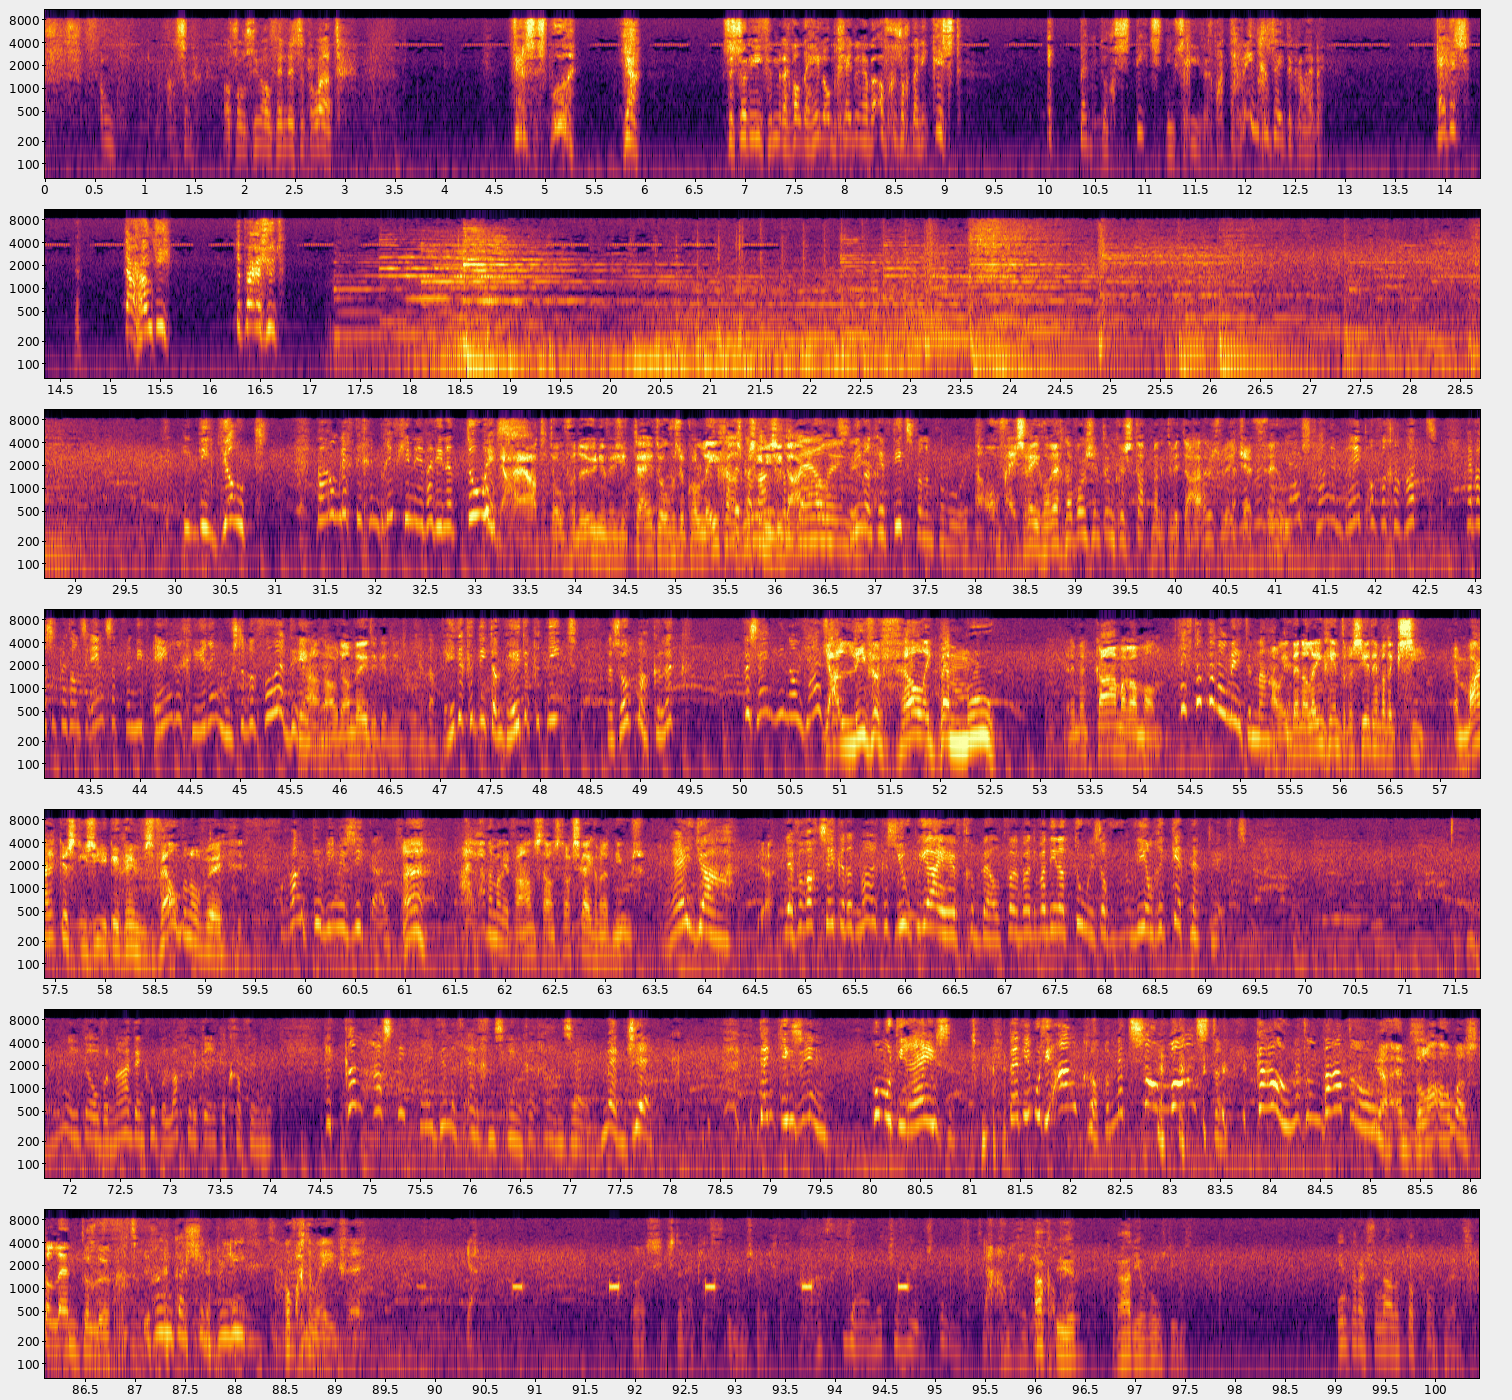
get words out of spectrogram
Als, als ze ons nu al vinden, is het te laat. Verse sporen? Ja. Ze zullen hier vanmiddag wel de hele omgeving hebben afgezocht naar die kist. Ik ben nog steeds nieuwsgierig wat daarin gezeten kan hebben. Kijk eens. Daar hangt hij. De parachute. Idioot. Waarom legt hij geen briefje neer waar hij naartoe is? Ja, hij had het over de universiteit, over zijn collega's. Misschien is hij daar een. Niemand heeft iets van hem gehoord. Nou, of hij is regelrecht naar Washington gestapt met het Witte Huis, weet hebben veel. er juist lang en breed over gehad. Hij was het met ons eens dat we niet één regering moesten bevoordelen. Ja, nou, dan weet ik het niet, hoor. Dan weet ik het niet, dan weet ik het niet. Dat is ook makkelijk. We zijn hier nou juist... Ja, lieve vel, ik ben moe. En ik ben cameraman. Wat heeft dat er nou mee te maken? Nou, ik ben alleen geïnteresseerd in wat ik zie. En Marcus, die zie ik in geen velden of wegen. Frank, doe die muziek uit. Huh? Ah, laat hem maar even aanstaan, straks krijgen we het nieuws. Hé, ja. Ja. Jij verwacht zeker dat Marcus UPI heeft gebeld, waar, waar, waar die naartoe is of wie hem gekidnapt heeft. Wanneer ik erover nadenk hoe belachelijker ik het ga vinden. Hij kan haast niet vrijwillig ergens heen gegaan zijn, met Jack. Denk je eens in. Hoe moet hij reizen? Bij wie moet hij aankloppen? Met zo'n monster. Kaal, met een waterhoofd. Ja, en blauw als de lentelucht. Frank, alsjeblieft. Oh, wacht nou even. Precies, daar heb je het, de nieuwsberichten. Ach, jij met je nieuwsbericht. Ja, hou nou even je 8 kop. uur, Radio Nieuwsdienst. Internationale topconferentie.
